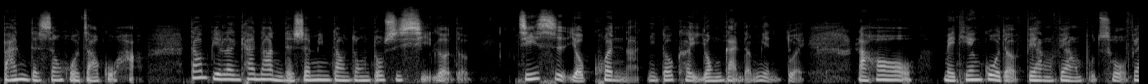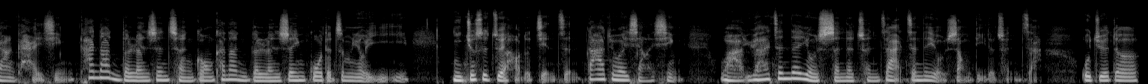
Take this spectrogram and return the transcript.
把你的生活照顾好。当别人看到你的生命当中都是喜乐的，即使有困难，你都可以勇敢的面对，然后。每天过得非常非常不错，非常开心。看到你的人生成功，看到你的人生过得这么有意义，你就是最好的见证。大家就会相信，哇，原来真的有神的存在，真的有上帝的存在。我觉得，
